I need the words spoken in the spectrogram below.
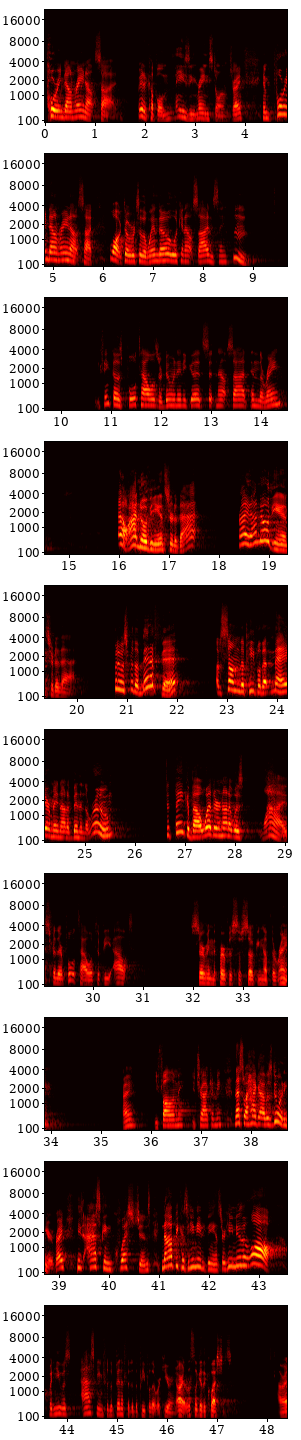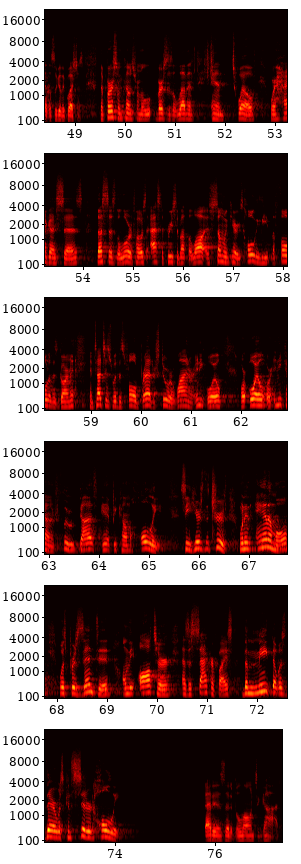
pouring down rain outside. We had a couple amazing rainstorms, right? And pouring down rain outside. Walked over to the window, looking outside and saying, hmm, you think those pool towels are doing any good sitting outside in the rain? Oh, I know the answer to that, right? I know the answer to that. But it was for the benefit of some of the people that may or may not have been in the room to think about whether or not it was wise for their pool towel to be out serving the purpose of soaking up the rain. Right? You follow me? You tracking me? And that's what Haggai was doing here, right? He's asking questions, not because he needed the answer, he knew the law, but he was asking for the benefit of the people that were hearing. All right, let's look at the questions. All right, let's look at the questions. The first one comes from verses 11 and 12, where Haggai says, Thus says the Lord of hosts, ask the priest about the law. If someone carries holy meat in the fold of his garment and touches with his fold bread or stew or wine or any oil or oil or any kind of food, does it become holy? See, here's the truth. When an animal was presented on the altar as a sacrifice, the meat that was there was considered holy. That is, that it belonged to God.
